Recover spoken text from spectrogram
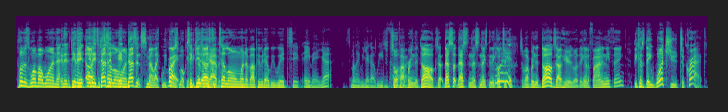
pulling us one by one and it, to and get it, us and it to doesn't tell on it doesn't smell like we've been right smoking to get us to tell on one of our people that we with to say, hey man, yeah, smell like y'all got weed in the So if I bring the dogs out, that's that's that's the next thing they go, Go to. So if I bring the dogs out here, are they going to find anything? Because they want you to crack.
